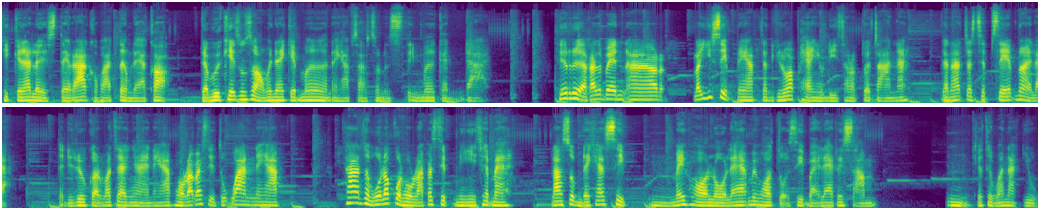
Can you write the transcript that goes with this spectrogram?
คลิกกันได้เลยสเตลล่าโกพัทเติมแล้วก็ WK02 ไว้ในเกมเมอร์นะครับสนับสนุนสตรีมเมอร์กันได้ ที่เหลือก็จะเป็นอ่า120 นะครับจันคิดว่าแพงอยู่ดีสำหรับตัวจานนะแต่น่าจะเซฟเซฟๆหน่อยแหละแต่เดี๋ยวดูก่อนว่าจะยังไงนะครับ680ทุกวันนะครับ ถ้าสมมุติเรากด680นี้ใช่ไหมเราสุ่มได้แค่10อืมไม่พอโลแรกไม่พอตั๋ว4ใบแรกด้วยซ้ำอืมก็ถือว่าหนักอยู่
